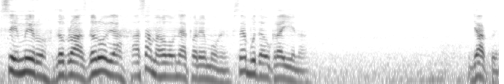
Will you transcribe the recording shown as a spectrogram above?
Всім миру, добра, здоров'я, а саме головне перемоги. Все буде Україна. Дякую.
